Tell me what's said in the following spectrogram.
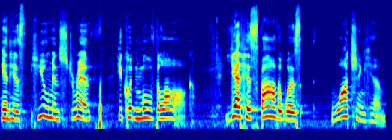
In his human strength, he couldn't move the log. Yet his father was watching him,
